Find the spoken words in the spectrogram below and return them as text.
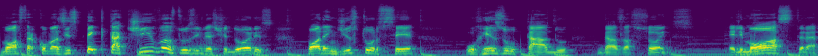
mostra como as expectativas dos investidores podem distorcer o resultado das ações. Ele mostra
